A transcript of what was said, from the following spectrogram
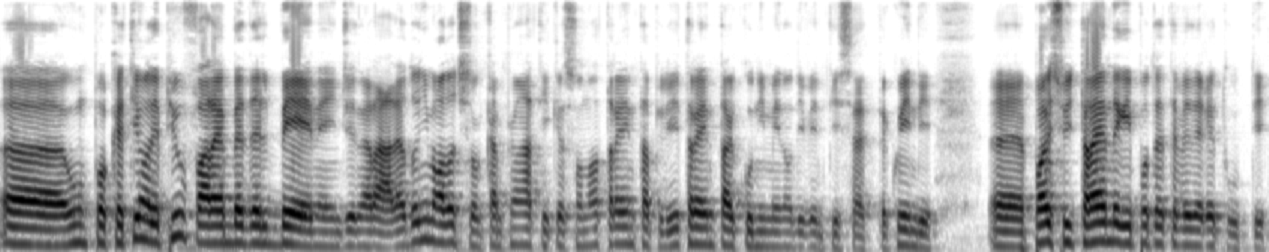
Uh, un pochettino di più farebbe del bene in generale. Ad ogni modo ci sono campionati che sono a 30, più di 30, alcuni meno di 27, quindi uh, poi sui trend li potete vedere tutti.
